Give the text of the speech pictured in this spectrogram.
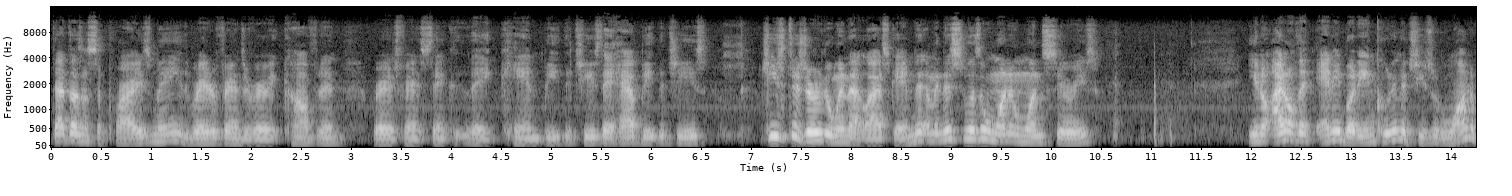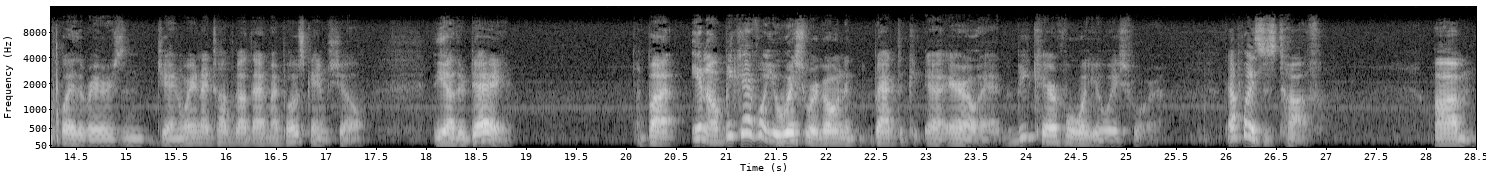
That doesn't surprise me. The Raider fans are very confident. Raiders fans think they can beat the Chiefs. They have beat the Chiefs. Chiefs deserve to win that last game. I mean, this was a one and one series. You know, I don't think anybody, including the Chiefs, would want to play the Raiders in January, and I talked about that in my post game show the other day. But you know, be careful what you wish for going to, back to uh, Arrowhead. Be careful what you wish for. That place is tough. Um,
